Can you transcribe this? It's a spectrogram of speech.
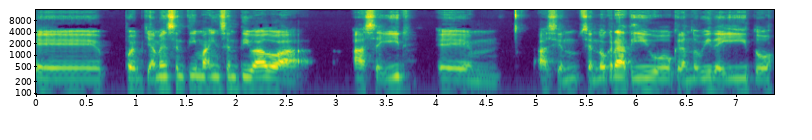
eh, pues ya me sentí más incentivado a, a seguir em, haciendo, siendo creativo, creando videitos.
